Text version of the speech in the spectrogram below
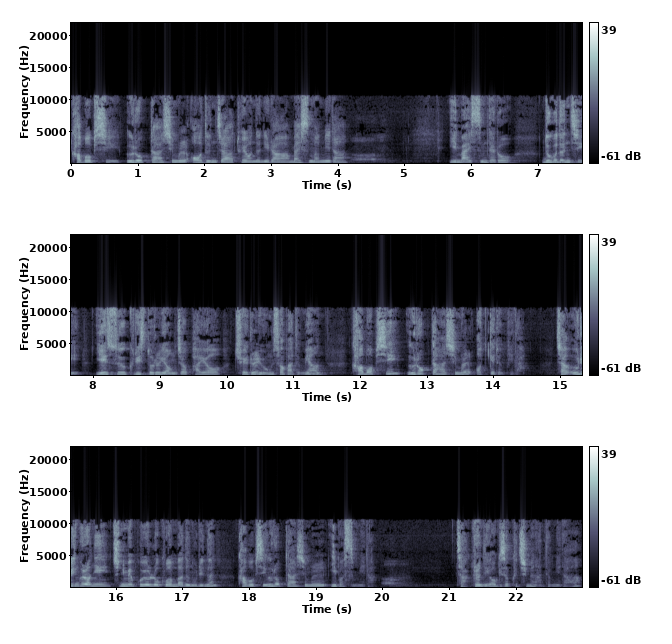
값없이 의롭다 하심을 얻은 자 되었느니라 말씀합니다. 이 말씀대로 누구든지 예수 그리스도를 영접하여 죄를 용서받으면 값없이 의롭다 하심을 얻게 됩니다. 자, 우린 그러니 주님의 보혈로 구원받은 우리는 값없이 의롭다 하심을 입었습니다. 자, 그런데 여기서 그치면 안 됩니다.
